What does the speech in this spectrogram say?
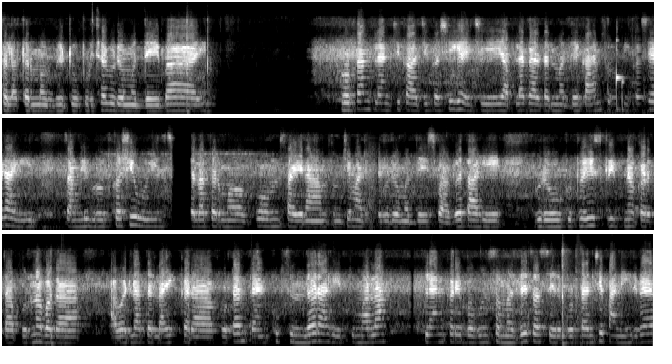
चला तर मग भेटू पुढच्या व्हिडिओमध्ये बाय रोटान प्लॅन्टची काळजी कशी घ्यायची? आपल्या गार्डनमध्ये कायमस्वरूपी कसे राहील? चांगली ग्रोथ कशी होईल? चला तर मग. ओम साईराम. तुमचे माझ्या व्हिडिओमध्ये स्वागत आहे. व्हिडिओ कुठेही स्क्रिप्ट न करता पूर्ण बघा. आवडला तर लाईक करा. फोटान प्लॅन खूप सुंदर आहे. तुम्हाला प्लॅनकडे बघून समजलेच असेल. बोटांची पाने हिरव्या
